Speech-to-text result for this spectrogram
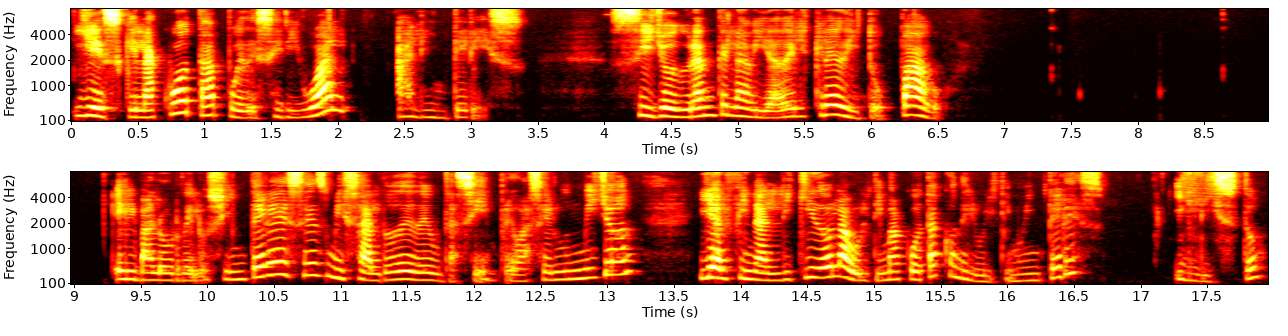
Y es que la cuota puede ser igual al interés. Si yo durante la vida del crédito pago el valor de los intereses, mi saldo de deuda siempre va a ser un millón y al final liquido la última cuota con el último interés. Y listo.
